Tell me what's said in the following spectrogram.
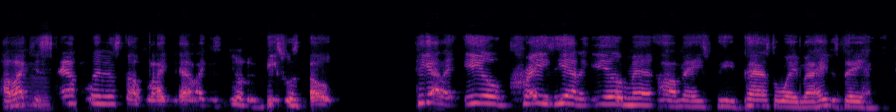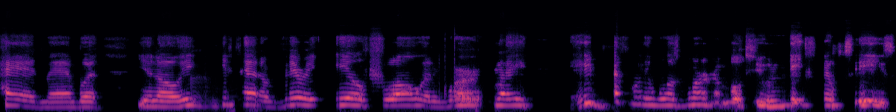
I like mm-hmm. his sampling and stuff like that. Like, you know, the beats was dope he got an ill, crazy. He had an ill man. Oh man, he, he passed away, man. I hate to say had, man, but you know, he, mm-hmm. he had a very ill flow and wordplay. He definitely was one of the most unique MCs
